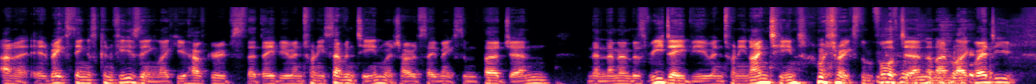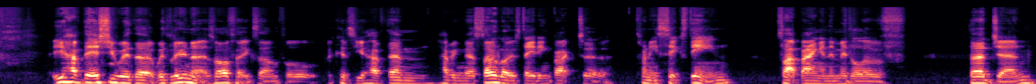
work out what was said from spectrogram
And it, it, makes things confusing. Like you have groups that debut in 2017 which i would say makes them third gen and then their members re-debut in 2019 which makes them fourth gen. And i'm like where do you you have the issue with uh, with luna as well for example because you have them having their solos dating back to 2016 slap bang in the middle of third gen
